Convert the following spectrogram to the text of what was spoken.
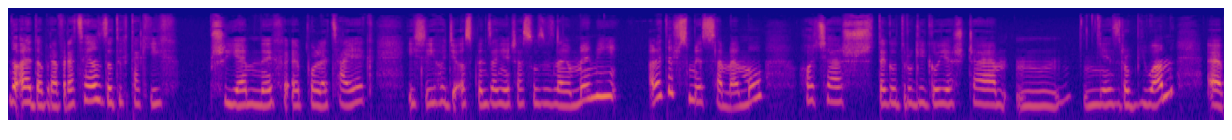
No ale dobra, wracając do tych takich przyjemnych e, polecajek, jeśli chodzi o spędzanie czasu ze znajomymi, ale też w sumie samemu, chociaż tego drugiego jeszcze mm, nie zrobiłam. E,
